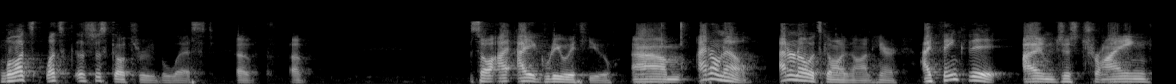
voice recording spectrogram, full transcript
Well, let's let's let's just go through the list of of. So I, I agree with you. Um, I don't know. I don't know what's going on here. I think that I'm just trying.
